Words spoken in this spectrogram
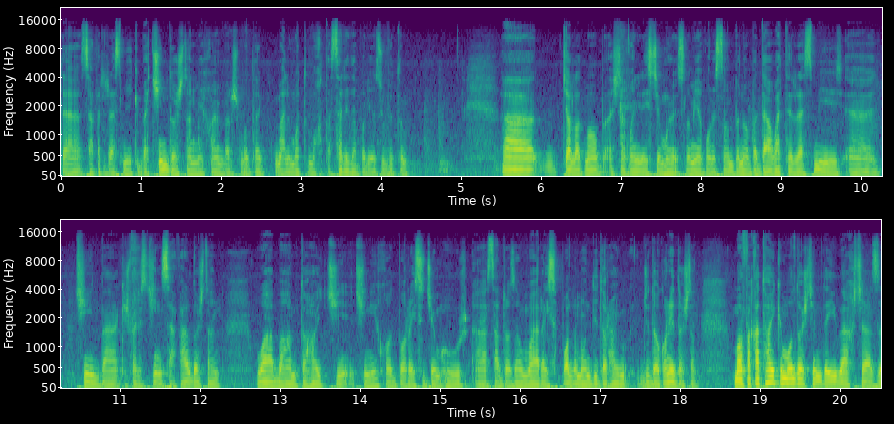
در سفر رسمی که به چین داشتن می‌خوایم بر شما معلومات مختصری درباره از او جلاد ماب اشرف غنی رئیس جمهور اسلامی افغانستان بنا به دعوت رسمی چین به کشور چین سفر داشتن و با امتهای چینی خود با رئیس جمهور صدر و رئیس پارلمان دیدارهای جداگانه داشتن. موافقت هایی که ما داشتیم در این بخش از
